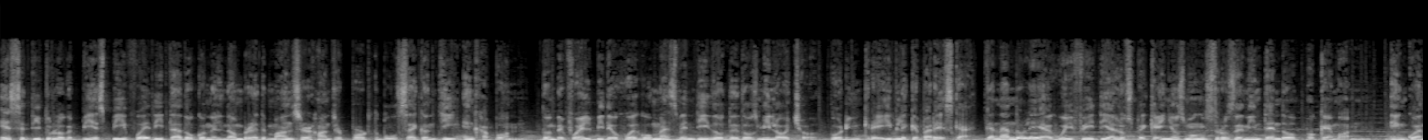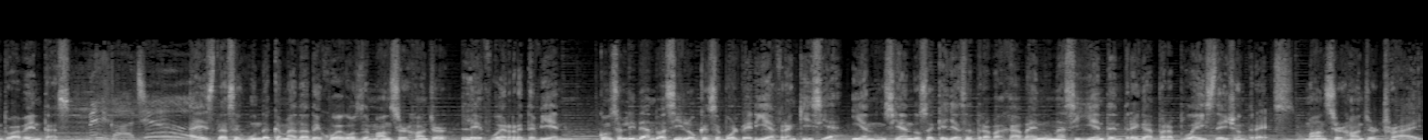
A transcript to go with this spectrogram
Ese título de PSP fue editado con el nombre de Monster Hunter Portable Second G en Japón, donde fue el videojuego más vendido de 2008, por increíble que parezca, ganándole a Wii Fit y a los pequeños monstruos de Nintendo Pokémon. En cuanto a ventas, a esta segunda camada de juegos de Monster Hunter le fue rete bien, consolidando así lo que se volvería franquicia y anunciándose que ya se trabajaba en una siguiente entrega para PlayStation 3, Monster Hunter Try,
